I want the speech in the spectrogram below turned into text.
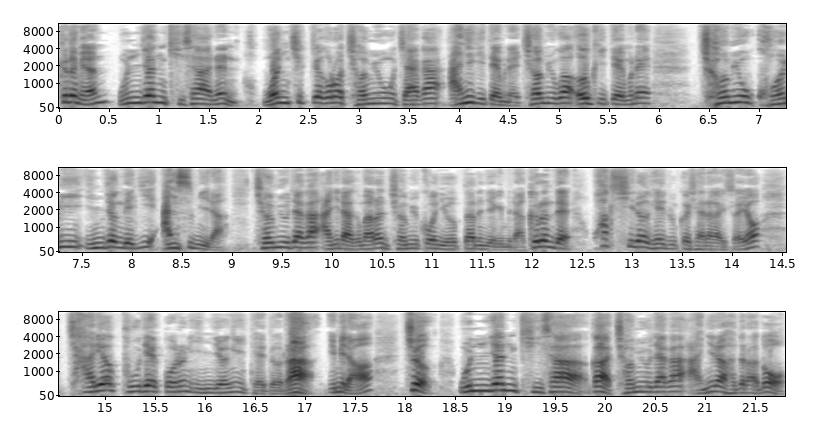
그러면 운전기사는 원칙적으로 점유자가 아니기 때문에, 점유가 없기 때문에 점유권이 인정되지 않습니다. 점유자가 아니라 그 말은 점유권이 없다는 얘기입니다. 그런데 확실하게 해줄 것이 하나가 있어요. 자력 부재권은 인정이 되더라. 입니다. 즉, 운전기사가 점유자가 아니라 하더라도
